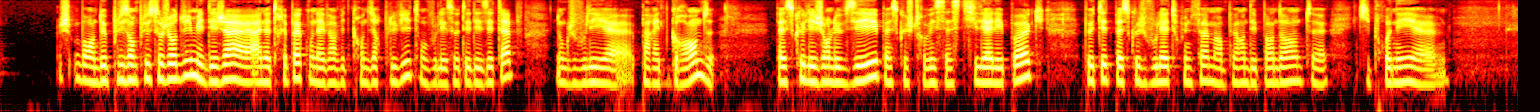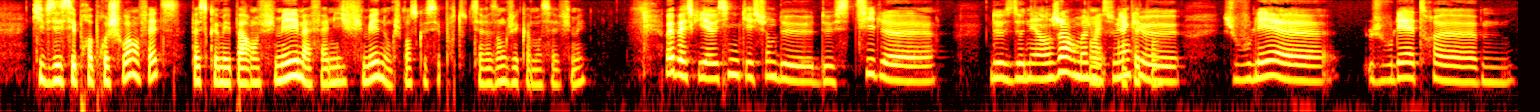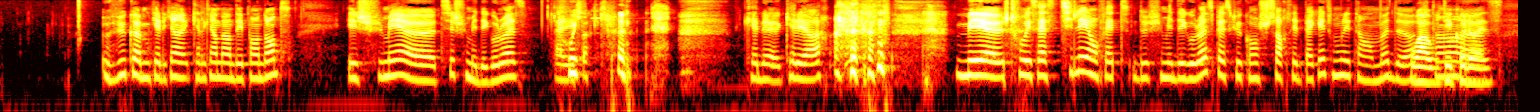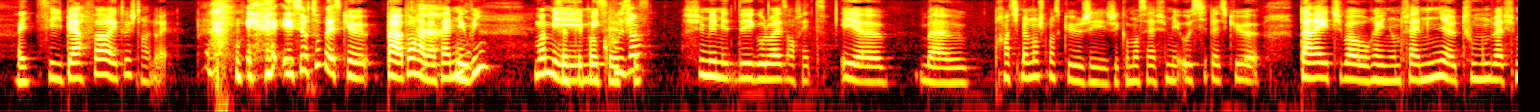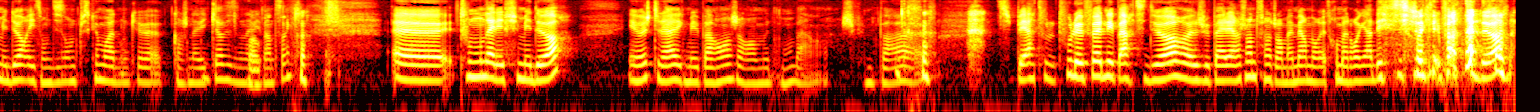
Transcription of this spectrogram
je- bon, de plus en plus aujourd'hui, mais déjà à notre époque, on avait envie de grandir plus vite, on voulait sauter des étapes. Donc je voulais euh, paraître grande parce que les gens le faisaient, parce que je trouvais ça stylé à l'époque, peut-être parce que je voulais être une femme un peu indépendante euh, qui prenait, qui faisait ses propres choix en fait, parce que mes parents fumaient, ma famille fumait, donc je pense que c'est pour toutes ces raisons que j'ai commencé à fumer. Oui, parce qu'il y a aussi une question de, de style, euh, de se donner un genre. Moi, je me souviens que je voulais, euh, je voulais être euh, vue comme quelqu'un quelqu'un d'indépendante. Et je fumais, tu sais, je fumais des gauloises à Oui. l'époque. quelle, quelle erreur. Mais euh, je trouvais ça stylé, en fait, de fumer des gauloises parce que quand je sortais le paquet, tout le monde était en mode. oh, Waouh, putain, des euh, Gauloises. c'est hyper fort et tout. J'étais en mode, ouais. et, et surtout parce que par rapport à ma Mais famille, oui, moi, mes, mes cousins fumaient mes- des gauloises en fait. Et euh, bah, euh, principalement, je pense que j'ai commencé à fumer aussi parce que, euh, pareil, tu vois, aux réunions de famille, tout le monde va fumer dehors. Ils ont 10 ans de plus que moi, donc quand j'en avais 15, ils en avaient Wow. 25. Euh, tout le monde allait fumer dehors. Et moi, j'étais là avec mes parents, genre en mode, bon, bah, je fume pas. super, tout, tout le fun est parti dehors. je vais pas aller rejoindre. Enfin, genre, ma mère m'aurait trop mal regardé si j'étais partie dehors.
